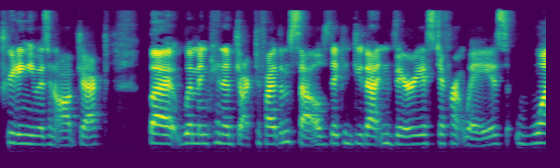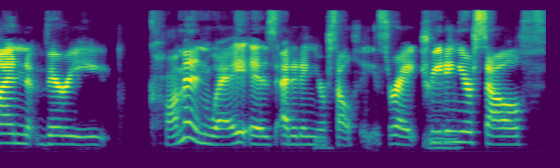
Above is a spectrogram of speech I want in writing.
treating you as an object. But women can objectify themselves. They can do that in various different ways. One very common way is editing your selfies, right? Mm-hmm. Treating yourself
